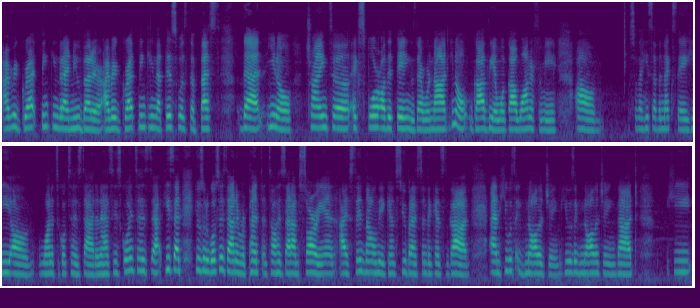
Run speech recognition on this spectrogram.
I regret thinking that I knew better. I regret thinking that this was the best that, you know, trying to explore other things that were not, you know, godly and what God wanted for me. Um, so then he said the next day he um wanted to go to his dad. And as he's going to his dad he said he was going to go to his dad and repent and tell his dad i'm sorry and i sinned not only against you but i sinned against god. And he was acknowledging he was acknowledging that he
